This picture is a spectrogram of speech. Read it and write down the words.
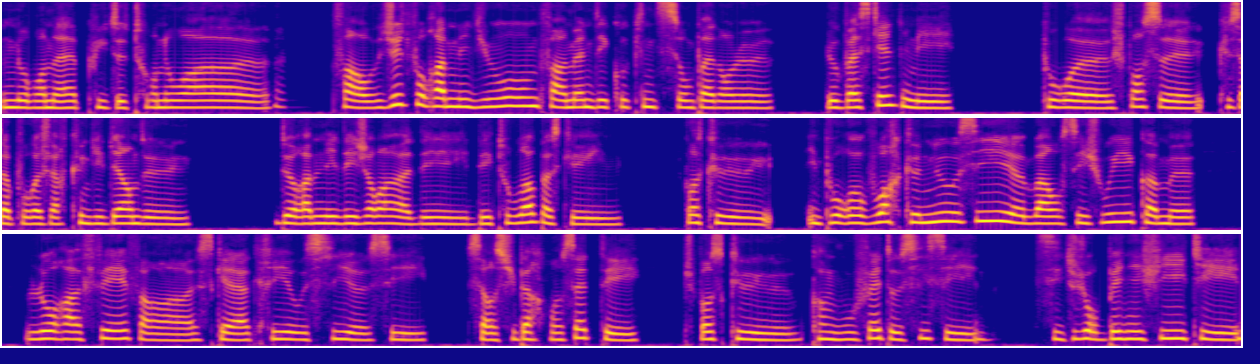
nous on a plus de tournois. Euh, enfin, juste pour ramener du monde, enfin, même des copines qui sont pas dans le, le basket, mais pour, euh, je pense euh, que ça pourrait faire que du bien de, de ramener des gens à des, des tournois parce que je pense que ils pourront voir que nous aussi, bah, on s'est joué comme Laura fait, enfin, ce qu'elle a créé aussi, c'est, c'est un super concept et je pense que comme vous faites aussi, c'est c'est toujours bénéfique et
